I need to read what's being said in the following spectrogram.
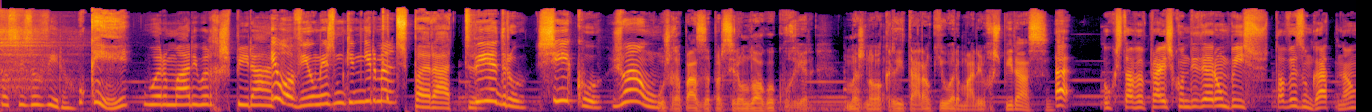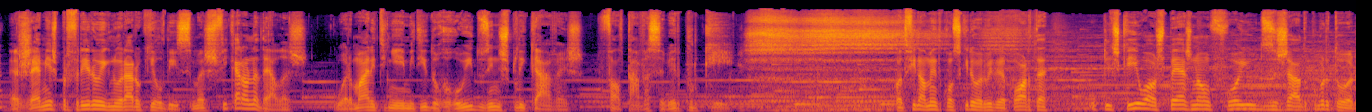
Vocês ouviram? O quê? O armário a respirar. Eu ouvi o mesmo que a minha irmã. Disparate. Pedro, Chico, João. Os rapazes apareceram logo a correr, mas não acreditaram que o armário respirasse. Ah, o que estava para aí escondido era um bicho. Talvez um gato, não? As gêmeas preferiram ignorar o que ele disse, mas ficaram na delas. O armário tinha emitido ruídos inexplicáveis. Faltava saber porquê. Quando finalmente conseguiram abrir a porta, o que lhes caiu aos pés não foi o desejado cobertor.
